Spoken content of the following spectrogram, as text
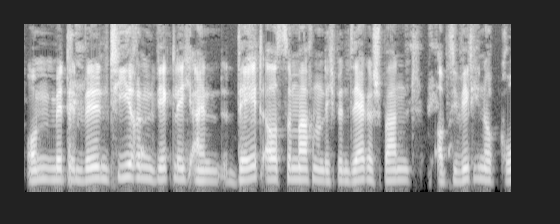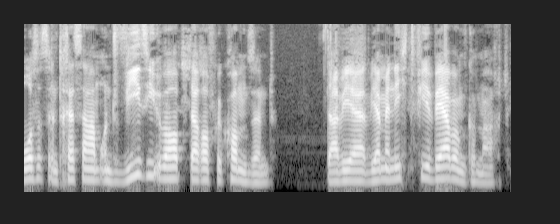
um mit den wilden Tieren wirklich ein Date auszumachen. Und ich bin sehr gespannt, ob Sie wirklich noch großes Interesse haben und wie Sie überhaupt darauf gekommen sind. Da wir, wir haben ja nicht viel Werbung gemacht.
